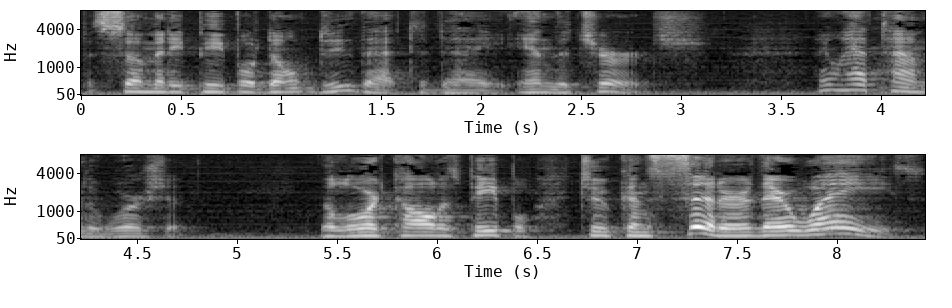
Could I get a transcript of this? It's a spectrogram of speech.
But so many people don't do that today in the church. They don't have time to worship. The Lord called his people to consider their ways.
